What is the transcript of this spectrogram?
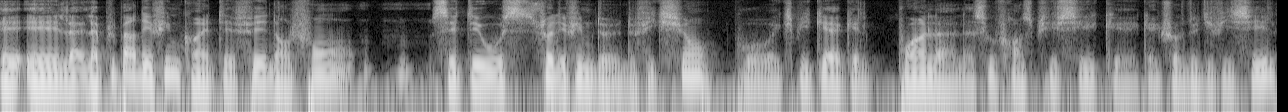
Et, la, plupart des films qui ont été faits, dans le fond, c'était soit des films de, fiction, pour expliquer à quel point la, souffrance psychique est quelque chose de difficile,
